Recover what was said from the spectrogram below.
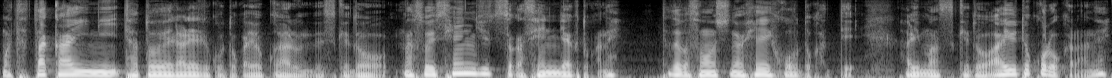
まあ、戦いに例えられることがよくあるんですけど、まあ、そういう戦術とか戦略とかね、例えば孫子の兵法とかってありますけど、ああいうところからね、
